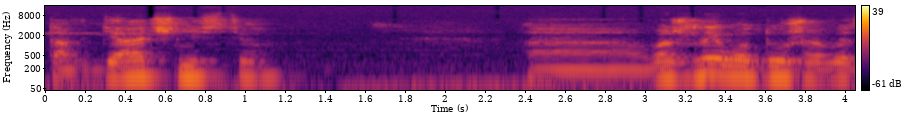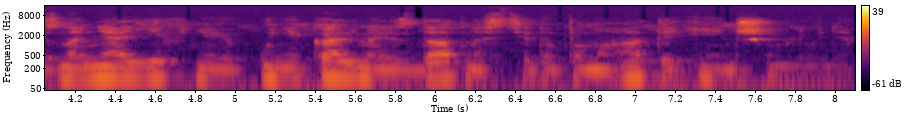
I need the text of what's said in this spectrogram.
та вдячністю. Е, Важливо дуже визнання їхньої унікальної здатності допомагати іншим людям.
